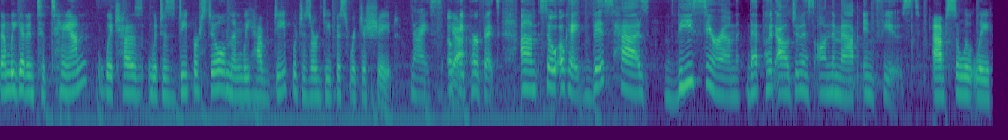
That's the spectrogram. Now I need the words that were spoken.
Then we get into tan, which has, which is deeper still. And then we have deep, which is our deepest, richest shade. Nice. Okay, yeah. perfect. Um, so, okay, this has the serum that put Algenist on the map infused. Absolutely.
